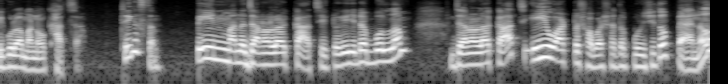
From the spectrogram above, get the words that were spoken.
এগুলো মানেও খাঁচা, ঠিক আছে? পেন মানে জানালার কাজ একটু যেটা বললাম, জানালার কাজ এই ওয়ার্ডটা সবার সাথে পরিচিত প্যানেল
